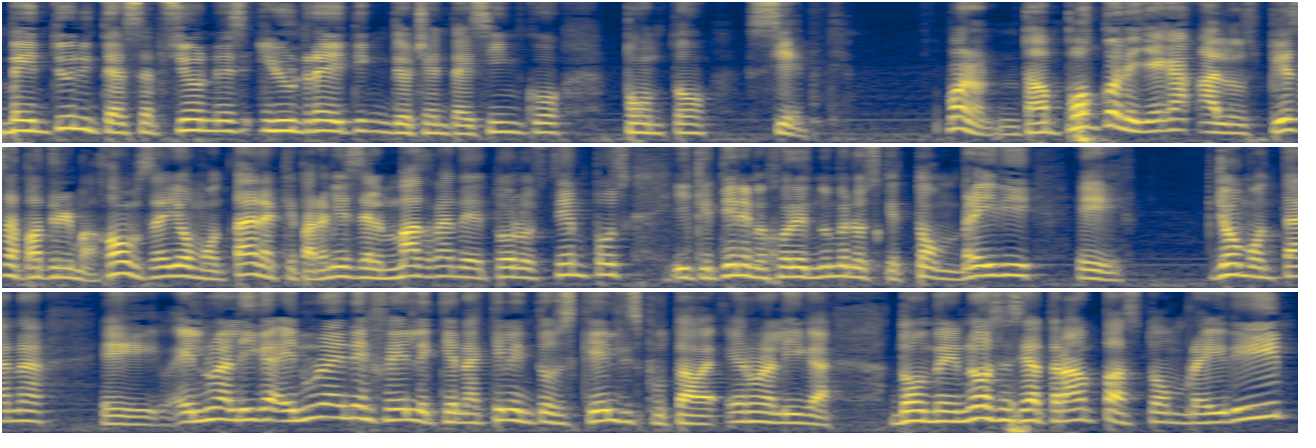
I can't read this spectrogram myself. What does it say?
21 intercepciones y un rating de 85.7. Bueno, tampoco le llega a los pies a Patrick Mahomes, eh, Joe Montana, que para mí es el más grande de todos los tiempos y que tiene mejores números que Tom Brady. Eh, Joe Montana eh, en una liga, en una NFL que en aquel entonces que él disputaba era una liga donde no se hacía trampas Tom Brady,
